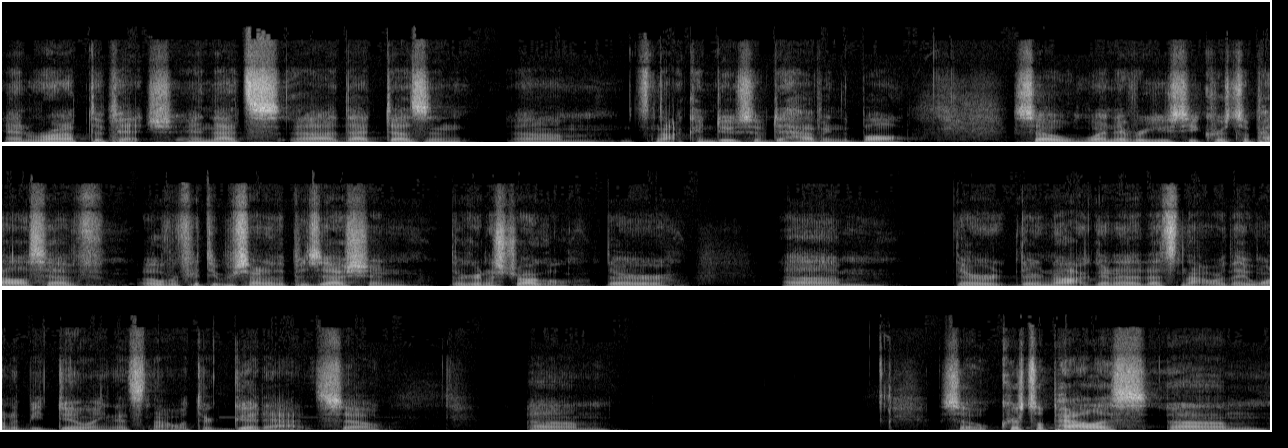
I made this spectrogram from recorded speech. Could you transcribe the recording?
and run up the pitch, and that's uh, that doesn't um, it's not conducive to having the ball. So whenever you see Crystal Palace have over fifty percent of the possession, they're going to struggle. They're um, they're they're not gonna. That's not what they want to be doing. That's not what they're good at. So, um, so Crystal Palace, um,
